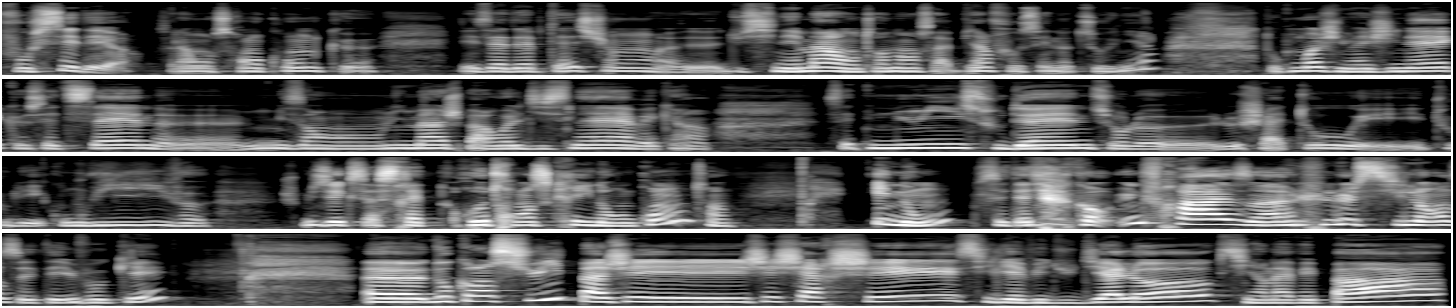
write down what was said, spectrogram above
faussé d'ailleurs. C'est là où on se rend compte que les adaptations euh, du cinéma ont tendance à bien fausser notre souvenir. Donc moi j'imaginais que cette scène euh, mise en image par Walt Disney avec cette nuit soudaine sur le, château et, tous les convives, je me disais que ça serait retranscrit dans le conte. Et non, c'est-à-dire qu'en une phrase, le silence était évoqué. Euh, donc ensuite, bah, j'ai cherché s'il y avait du dialogue, s'il n'y en avait pas,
